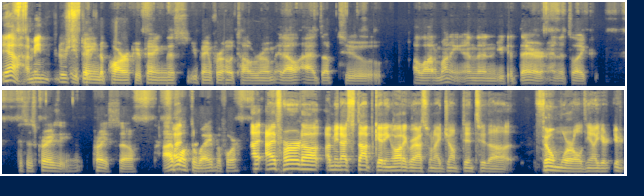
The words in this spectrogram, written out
Yeah, I mean, there's You're paying to park. You're paying this. You're paying for a hotel room. It all adds up to a lot of money, and then you get there, and it's like, this is crazy price. So I've I- walked away before. I, I've heard. Uh, I mean, I stopped getting autographs when I jumped into the film world. You know, you're you're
